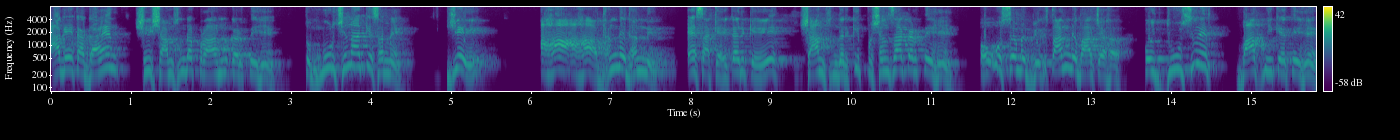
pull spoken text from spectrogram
आगे का गायन श्री श्याम सुंदर प्रारंभ करते हैं। तो मूर्छना के समय ये आहा आहा धन्य धन्य ऐसा कहकर के श्याम सुंदर की प्रशंसा करते हैं और उस समय विगतान्य बाच कोई दूसरे बात नहीं कहते हैं।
